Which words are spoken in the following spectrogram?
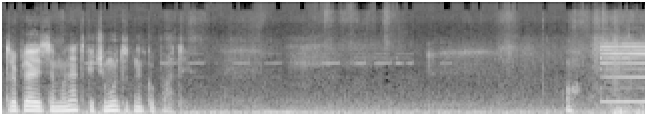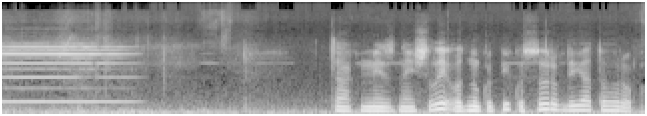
трапляються монетки, чому тут не копати? О. Так, ми знайшли одну копійку 49-го року.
